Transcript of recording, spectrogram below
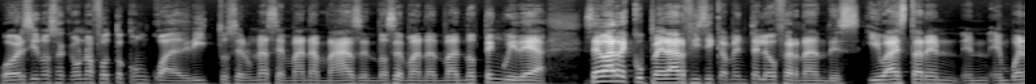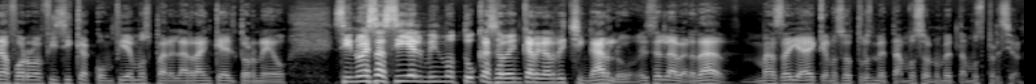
O a ver si nos saca una foto con cuadritos en una semana más, en dos semanas más, no tengo idea. Se va a recuperar físicamente Leo Fernández y va a estar en, en buena forma física, confiemos, para el arranque del torneo. Si no es así, el mismo Tuca se va a encargar de chingarlo, esa es la verdad, más allá de que nosotros metamos o no metamos presión.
